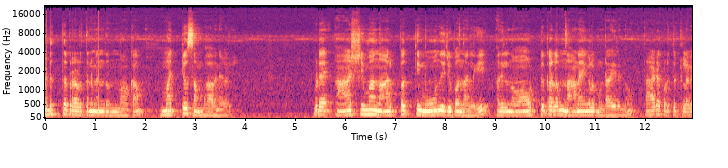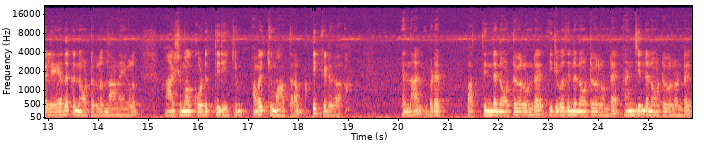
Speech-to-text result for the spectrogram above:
അടുത്ത പ്രവർത്തനം എന്തെന്ന് നോക്കാം. മറ്റു സംഭാവനകൾ. ഇവിടെ ആഷിമ നാൽപ്പത്തി മൂന്ന് രൂപ നൽകി. അതിൽ നോട്ടുകളും നാണയങ്ങളും ഉണ്ടായിരുന്നു. താഴെ കൊടുത്തിട്ടുള്ളവയിൽ ഏതൊക്കെ നോട്ടുകളും നാണയങ്ങളും ആഷിമ കൊടുത്തിരിക്കും അവയ്ക്ക് മാത്രം ടിക്കിടുക. എന്നാൽ ഇവിടെ പത്തിന്റെ നോട്ടുകളുണ്ട് ഇരുപതിന്റെ നോട്ടുകളുണ്ട് അഞ്ചിന്റെ നോട്ടുകളുണ്ട്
